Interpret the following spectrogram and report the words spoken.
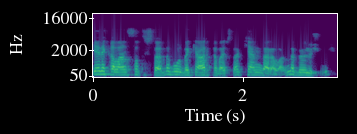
Geri kalan satışlarda da buradaki arkadaşlar kendi aralarında bölüşmüş.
